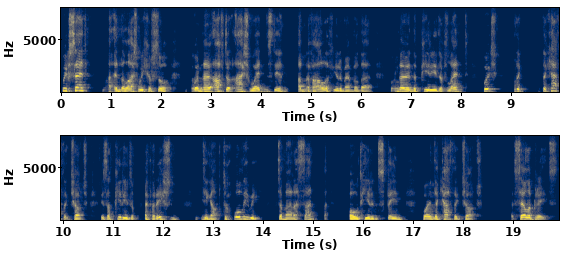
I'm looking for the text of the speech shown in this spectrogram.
We've said in the last week or so, we're now after Ash Wednesday and Carnival, if you remember that, we're now in the period of Lent, which the, the Catholic Church is a period of preparation leading up to Holy Week, Semana Santa, called here in Spain, when the Catholic Church celebrates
